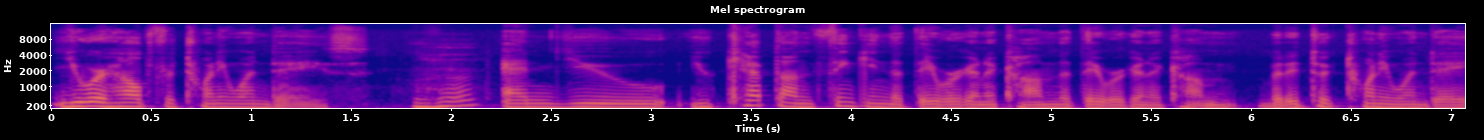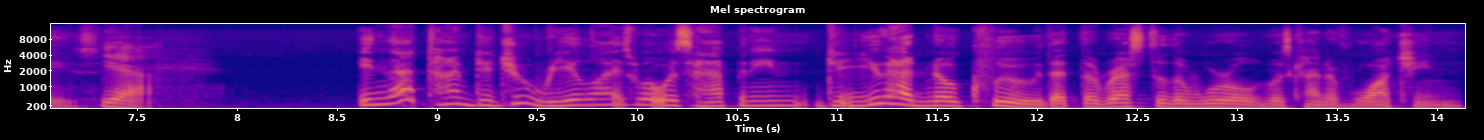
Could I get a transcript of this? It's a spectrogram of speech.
You were held for 21 days. And you you kept on thinking that they were going to come, that they were going to come, but it took 21 days. Yeah. In that time, did you realize what was happening? Did, you had no clue that the rest of the world was kind of watching.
